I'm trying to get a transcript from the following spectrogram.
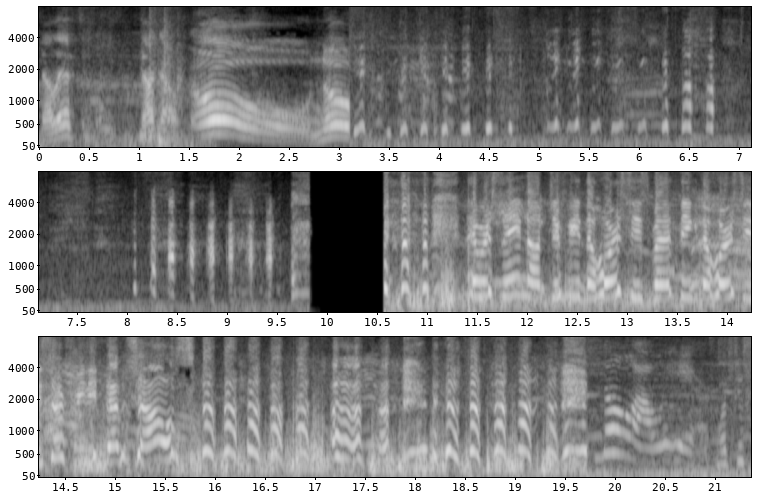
Now lift. Now go. Oh, no. were saying not to feed the horses, but I think the horses are feeding themselves. No, out here. what just?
